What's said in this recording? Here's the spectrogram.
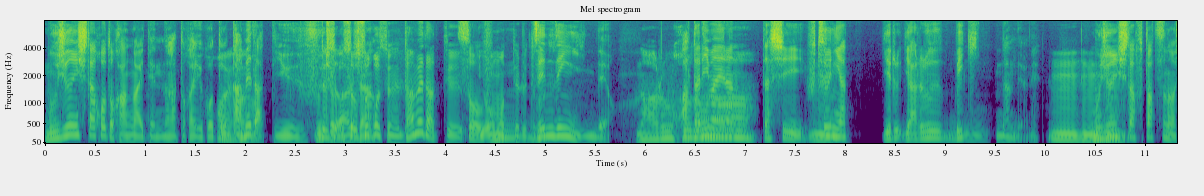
矛盾したこと考えてんなとかいうことをダメだっていう風潮があるじゃんでそそこで。すよねダメだって思ってる全然いいんだよ。なるほどな当たり前なんだし普通にややるやるべきなんだよね。矛盾した2つの思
